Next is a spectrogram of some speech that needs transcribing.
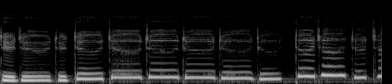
嘟嘟嘟嘟嘟嘟嘟嘟嘟嘟嘟嘟嘟。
